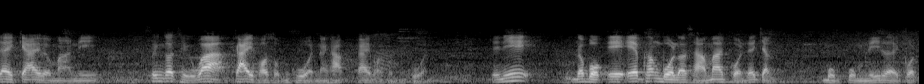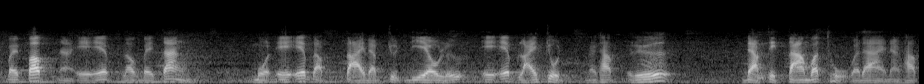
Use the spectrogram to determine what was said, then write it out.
ได้ใกล้ประมาณนี้ ซึ่งก็ถือว่าใกล้พอสมควรนะครับ ใกล้พอสมควร ทีนี้ระบบ AF ข้างบนเราสามารถกดได้จากปุ่มปุ่มนี้เลยกดไปปั๊บนะ AF เราไปตั้งโหมด AF แบบตายแบบจุดเดียว หรือ AF หลายจุดนะครับ หรือแบบติดตามวัตถุก็ได้นะครับ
